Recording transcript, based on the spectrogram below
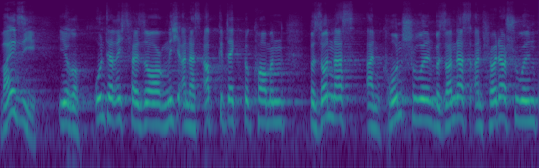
weil sie ihre Unterrichtsversorgung nicht anders abgedeckt bekommen. Besonders an Grundschulen, besonders an Förderschulen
